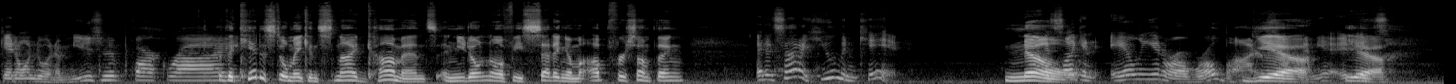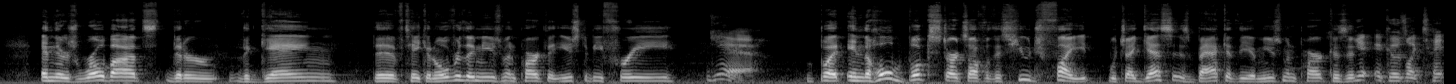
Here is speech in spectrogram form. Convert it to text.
get onto an amusement park ride. But the kid is still making snide comments, and you don't know if he's setting him up for something. and it's not a human kid. No, It's like an alien or a robot. Or yeah, something. yeah, it- yeah. And there's robots that are the gang that have taken over the amusement park that used to be free. yeah. But in the whole book starts off with this huge fight, which I guess is back at the amusement park because it Yeah, it goes like ten,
